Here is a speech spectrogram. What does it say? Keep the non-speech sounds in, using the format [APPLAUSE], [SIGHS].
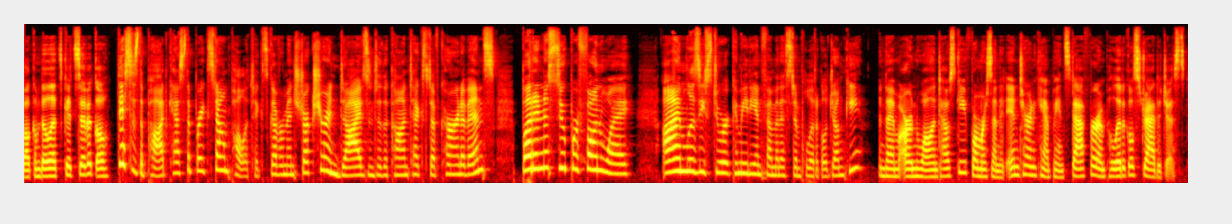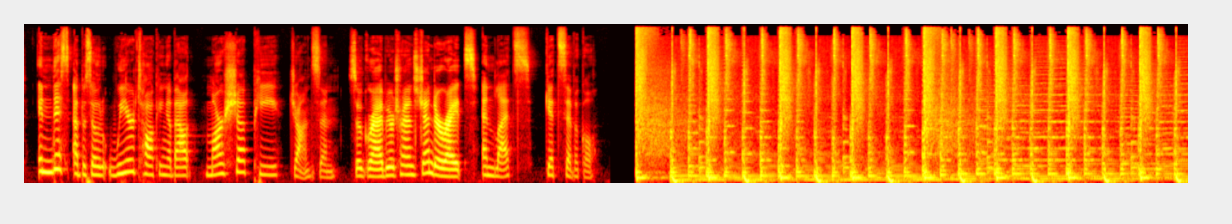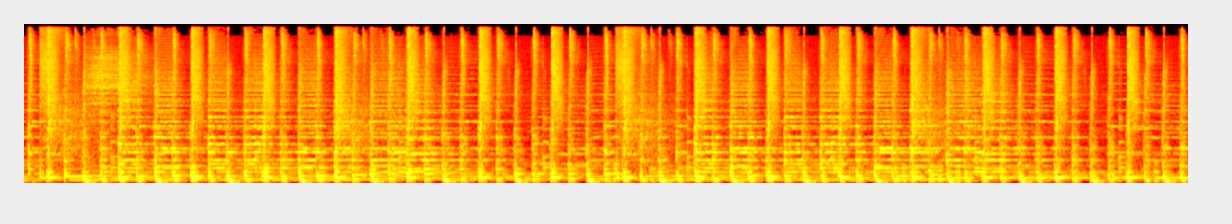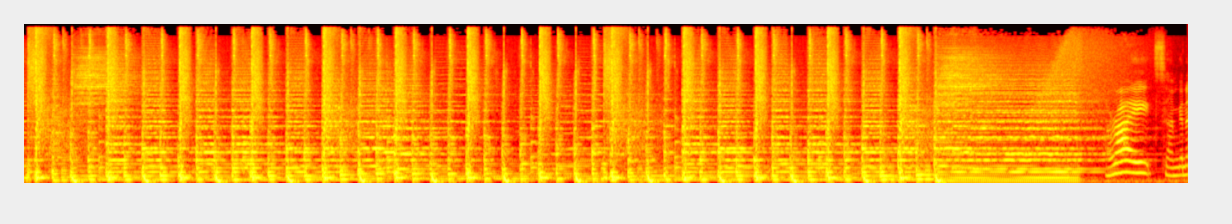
welcome to Let's Get Civical. This is the podcast that breaks down politics, government structure, and dives into the context of current events, but in a super fun way. I'm Lizzie Stewart, comedian, feminist, and political junkie. And I'm Arden Walentowski, former Senate intern, campaign staffer, and political strategist. In this episode, we're talking about Marsha P. Johnson. So grab your transgender rights. And let's get civical.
